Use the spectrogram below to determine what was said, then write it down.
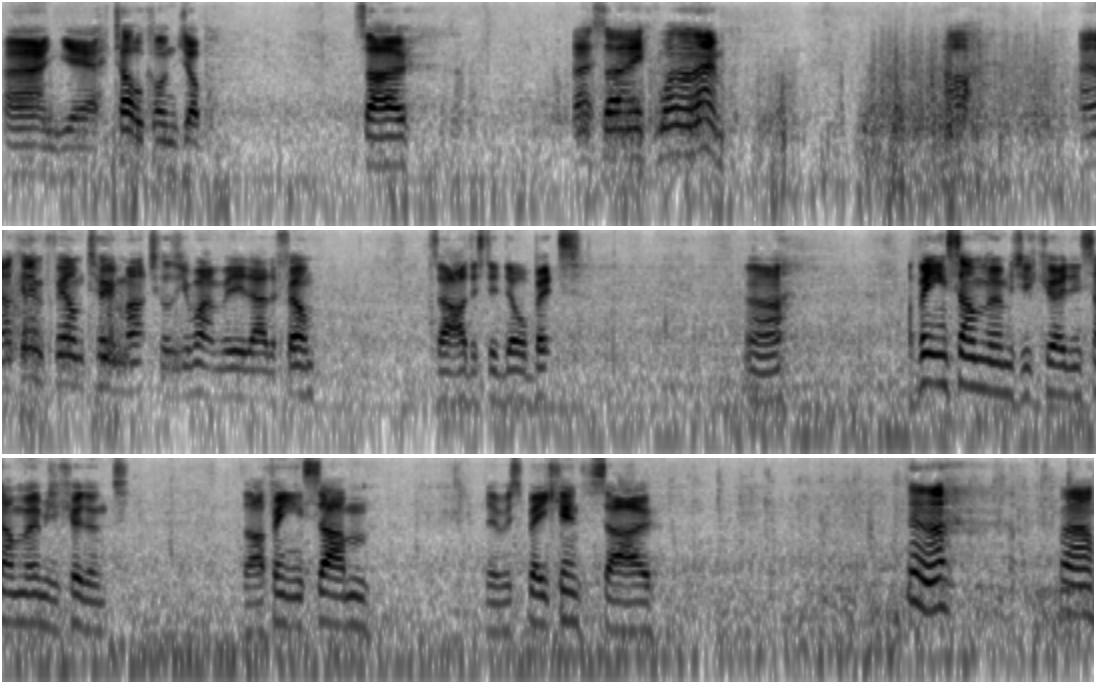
and yeah, total con job. So that's a one of them. Ah, and I couldn't film too much because you weren't really allowed to film, so I just did little bits. Uh, I think in some rooms you could, in some rooms you couldn't. So I think in some they were speaking, so you know. Well,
